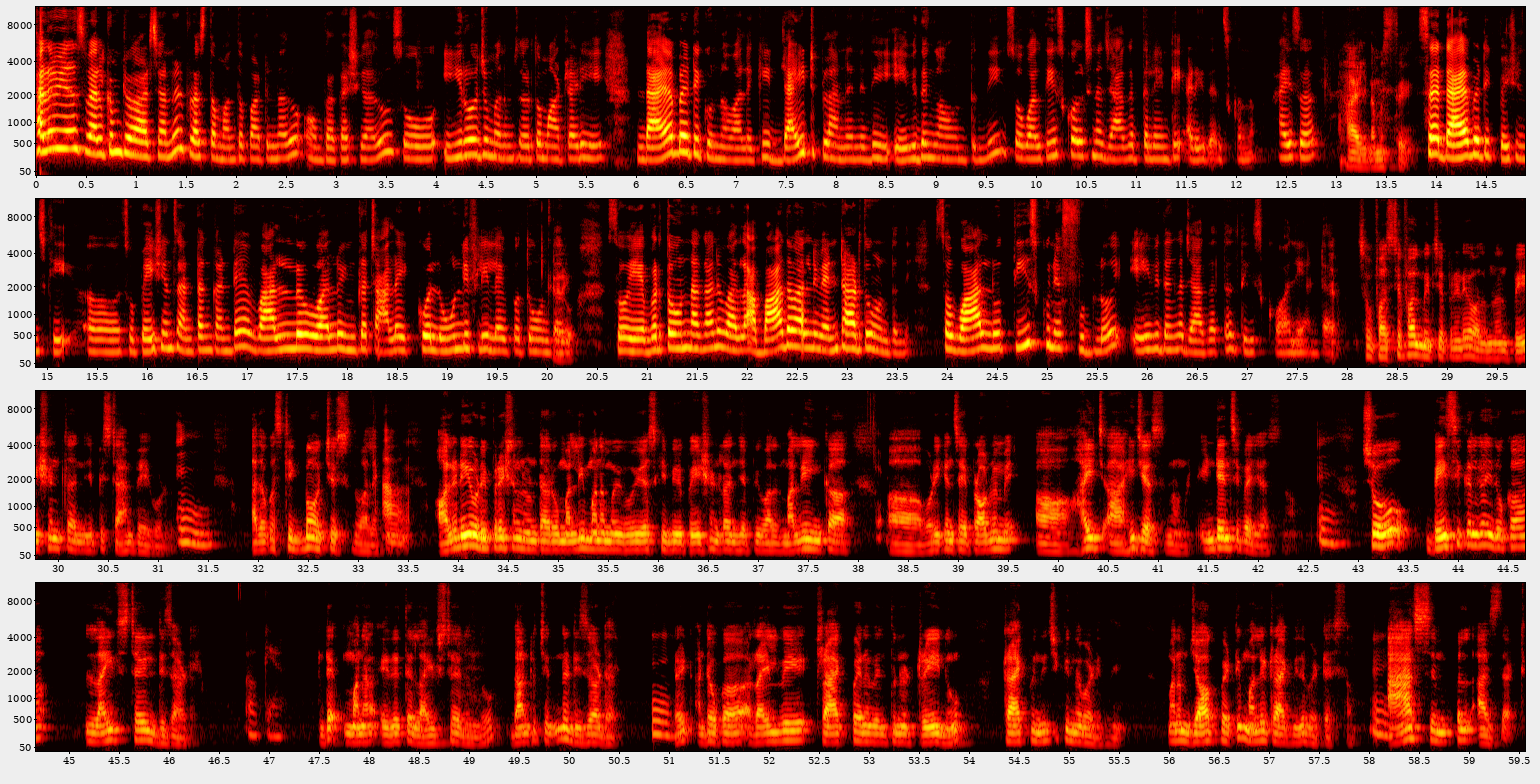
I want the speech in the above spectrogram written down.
Hello yes welcome to our channel ప్రస్తుతం మనతో పాటు ఉన్నారు ఓం ప్రకాష్ గారు. సో ఈ రోజు మనం సార్తో మాట్లాడి డయాబెటిక్ ఉన్న వాళ్ళకి డైట్ ప్లాన్ అనేది ఏ విధంగా ఉంటుంది? సో వాళ్ళు తీసుకోవాల్సిన జాగ్రత్తలు ఏంటి? అడిగి తెలుసుకుందాం. హాయ్ సార్ హాయ్ నమస్తే. సార్ డయాబెటిక్ పేషెంట్స్కి సో పేషెంట్స్ అంటాం కంటే వాళ్ళు వాళ్ళు ఇంకా చాలా ఎక్కువ లోన్లీ ఫీల్ అయిపోతూ ఉంటారు. సో ఎవరితో ఉన్నా కానీ వాళ్ళు ఆ బాధ వాళ్ళని వెంటాడుతూ ఉంటుంది. సో వాళ్ళు తీసుకునే ఫుడ్లో ఏ విధంగా జాగ్రత్తలు తీసుకోవాలి అంటారు? సో ఫస్ట్ ఆఫ్ ఆల్ మీరు చెప్పినట్టుగా వాళ్ళు నన్ను పేషెంట్ అని చెప్పి స్టాంప్ వేయకూడదు. ఉమ్, అదొక స్టిగ్మా వచ్చేస్తుంది వాళ్ళకి. ఆల్రెడీ డిప్రెషన్లో ఉంటారు. మళ్ళీ మనం యూఎస్కి మీరు పేషెంట్లు అని చెప్పి వాళ్ళని మళ్ళీ ఇంకా వడికెన్ సే ప్రాబ్లమ్ హై హై చేస్తున్నాం. ఇంటెన్సిఫై చేస్తున్నాం. సో బేసికల్గా ఇది ఒక లైఫ్ స్టైల్ డిజార్డర్ ఓకే అంటే మన ఏదైతే లైఫ్ స్టైల్ ఉందో దాంట్లో చిన్న డిజార్డర్ రైట్ అంటే ఒక రైల్వే ట్రాక్ పైన వెళ్తున్న ట్రైన్ ట్రాక్ మీద నుంచి కింద పడింది. మనం జాగ్ పెట్టి మళ్ళీ ట్రాక్ మీద పెట్టేస్తాం. As simple as that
